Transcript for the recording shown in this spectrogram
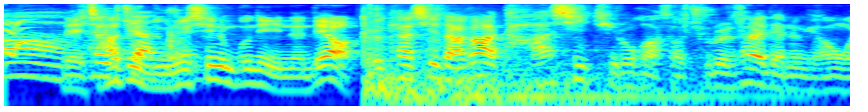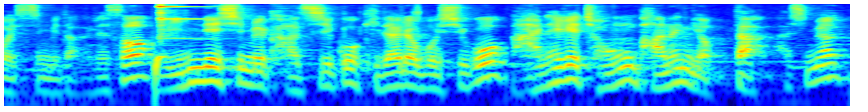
아, 네, 자주. 누르시는 분이 있는데요. 그렇게 하시다가 다시 뒤로 가서 줄을 서야 되는 경우가 있습니다. 그래서 인내심을 가지고 기다려 보시고 만약에 정 반응이 없다 하시면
